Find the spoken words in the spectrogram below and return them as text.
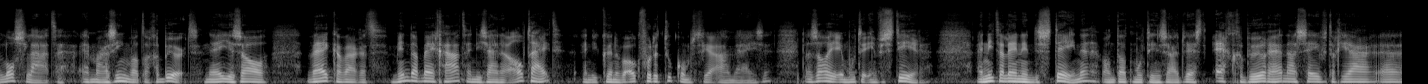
loslaten en maar zien wat er gebeurt. Nee, je zal wijken waar het minder mee gaat, en die zijn er altijd, en die kunnen we ook voor de toekomst weer aanwijzen, daar zal je in moeten investeren. En niet alleen in de stenen, want dat moet in Zuidwest echt gebeuren, hè, na 70 jaar, eh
